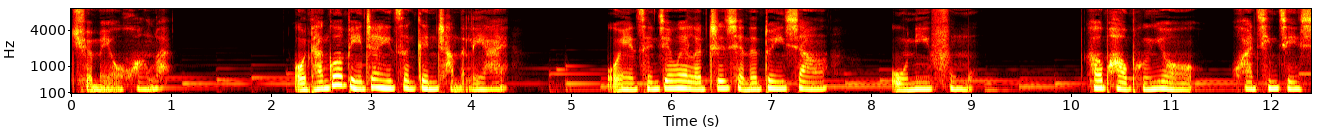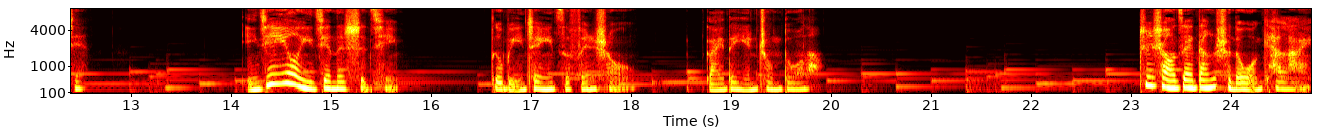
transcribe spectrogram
却没有慌乱。我谈过比这一次更长的恋爱，我也曾经为了之前的对象。忤逆父母，和好朋友划清界限，一件又一件的事情，都比这一次分手来的严重多了。至少在当时的我看来，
